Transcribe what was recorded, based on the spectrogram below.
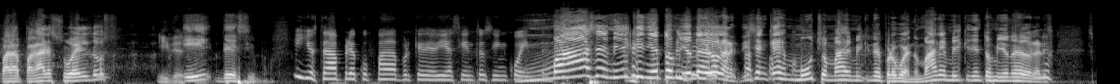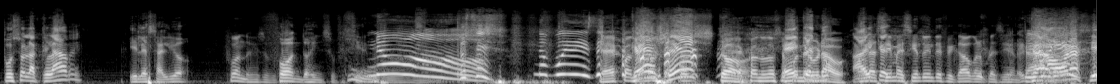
para pagar sueldos y décimos. Y yo estaba preocupada porque debía 150. Más de 1.500 millones de dólares. Dicen que es mucho más de 1.500, pero bueno, más de 1.500 millones de dólares. Puso la clave y le salió Fondos insuficientes. fondos insuficientes. ¡No! Entonces, no puede ser. es cuando ¿Qué no es se pone- esto? Es cuando no se Es pone no- bravo. Ahora que- sí me siento identificado con el presidente. Claro, ahora sí.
